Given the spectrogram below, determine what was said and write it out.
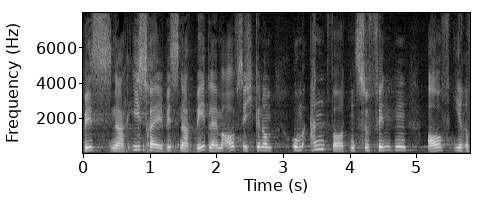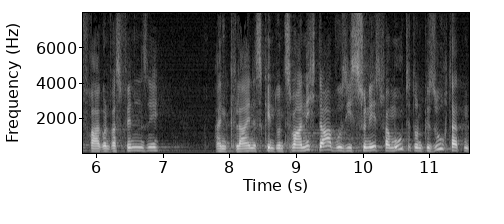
bis nach Israel, bis nach Bethlehem auf sich genommen, um Antworten zu finden auf ihre Frage. Und was finden sie? Ein kleines Kind. Und zwar nicht da, wo sie es zunächst vermutet und gesucht hatten,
